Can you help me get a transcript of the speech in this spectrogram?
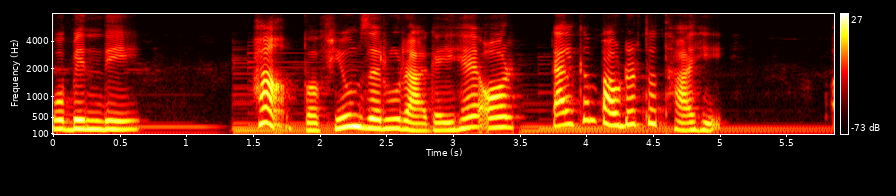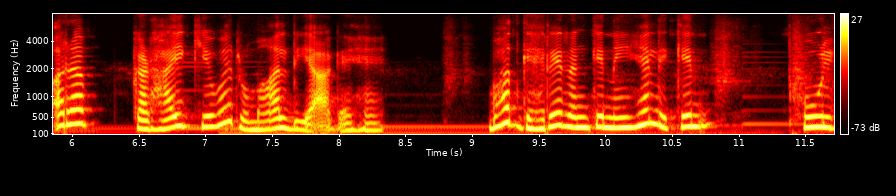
वो बिंदी हाँ परफ्यूम ज़रूर आ गई है और टैल्कम पाउडर तो था ही। और अब कढ़ाई किए हुए रुमाल भी आ गए हैं। बहुत गहरे रंग के नहीं हैं, लेकिन फूल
